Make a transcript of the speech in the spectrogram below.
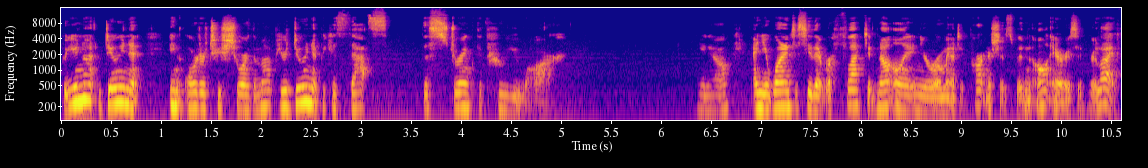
But you're not doing it in order to shore them up. You're doing it because that's the strength of who you are. You know, and you're wanting to see that reflected not only in your romantic partnerships, but in all areas of your life.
